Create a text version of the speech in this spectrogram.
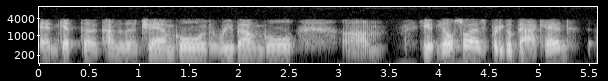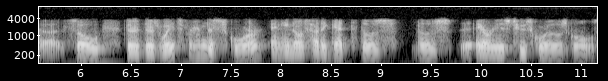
and get the kind of the jam goal or the rebound goal. Um, he, he also has a pretty good backhand, uh, so there, there's ways for him to score, and he knows how to get to those those areas to score those goals.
